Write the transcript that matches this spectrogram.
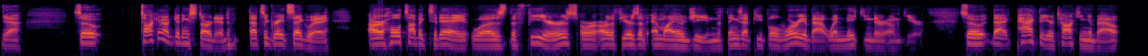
yeah. So talking about getting started, that's a great segue. Our whole topic today was the fears or are the fears of MYOG and the things that people worry about when making their own gear. So that pack that you're talking about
